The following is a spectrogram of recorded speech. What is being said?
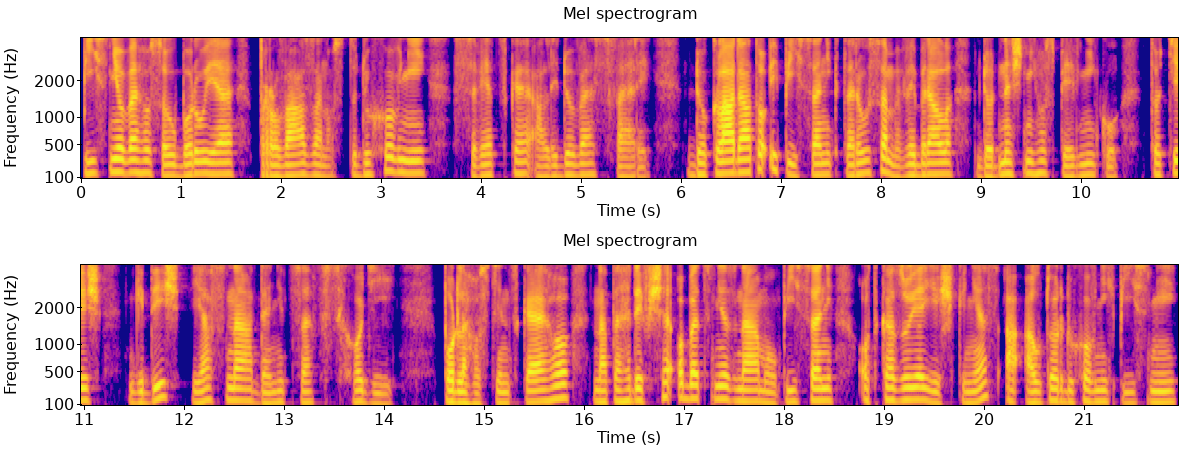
písňového souboru je provázanost duchovní, světské a lidové sféry. Dokládá to i píseň, kterou jsem vybral do dnešního zpěvníku, totiž Když jasná denice vzchodí. Podle Hostinského na tehdy všeobecně známou píseň odkazuje již kněz a autor duchovních písní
